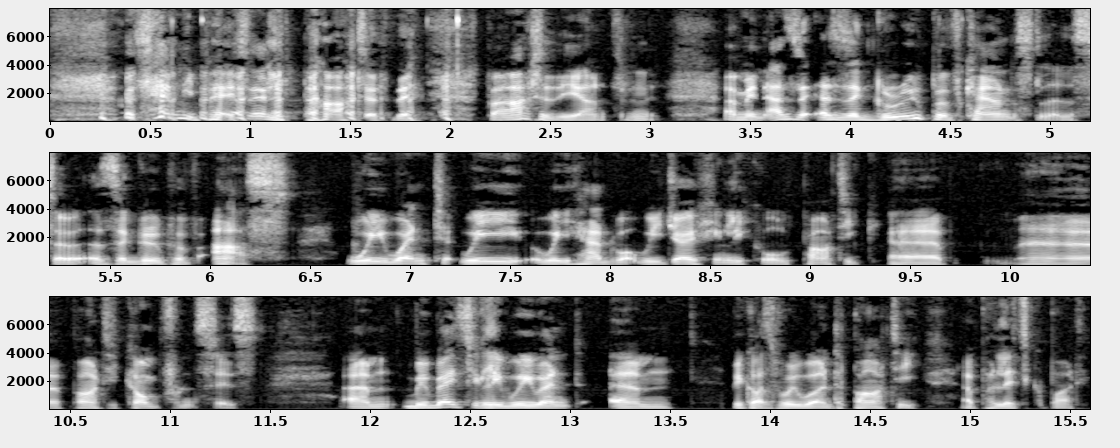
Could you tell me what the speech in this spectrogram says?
it's only, it's only part of the part of the answer. I mean, as as a group of councillors, so as a group of us, we went. We we had what we jokingly called party uh, uh, party conferences. Um, we basically we went um, because we weren't a party, a political party.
